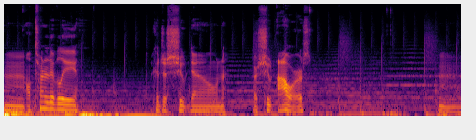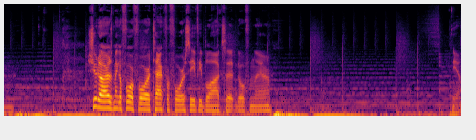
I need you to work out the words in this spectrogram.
Hmm, alternatively... We could just shoot down... Or shoot ours. Hmm. Shoot ours, make a 4-4, attack for 4, see if he blocks it, go from there. Yeah.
